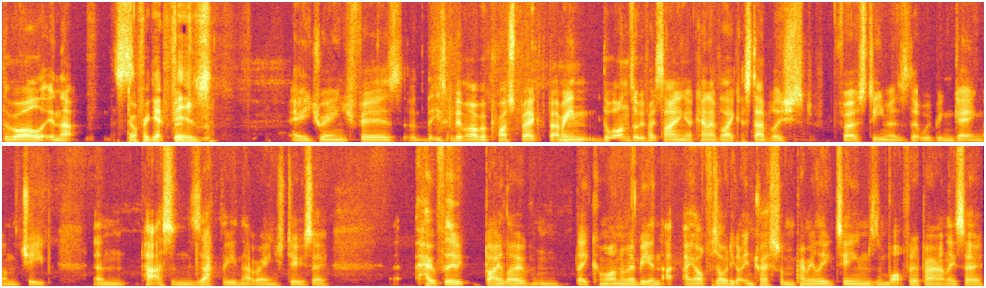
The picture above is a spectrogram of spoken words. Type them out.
They're all in that. Don't forget Fizz. Age range, Fizz. He's a bit more of a prospect, but I mean, the ones that we've been signing are kind of like established first teamers that we've been getting on the cheap and Paterson exactly in that range too. So uh, hopefully buy low and they come on, and maybe an Iorfa's already got interest from Premier League teams and Watford apparently. So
